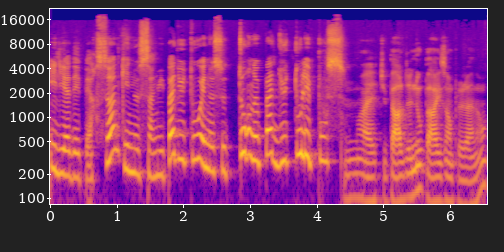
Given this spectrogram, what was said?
il y a des personnes qui ne s'ennuient pas du tout et ne se tournent pas du tout les pouces. Ouais, tu parles de nous par exemple là, non?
